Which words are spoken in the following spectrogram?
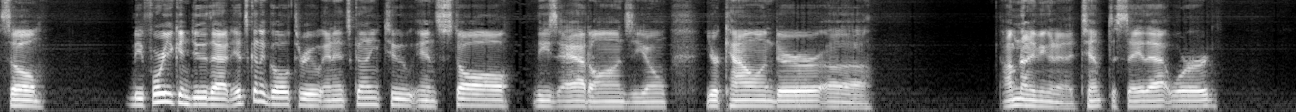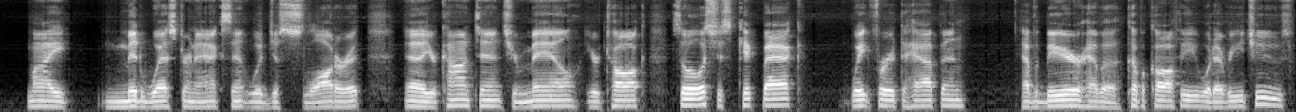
So before you can do that, it's going to go through and it's going to install these add-ons, you know, your calendar. Uh, I'm not even going to attempt to say that word. My Midwestern accent would just slaughter it. Uh, your contents, your mail, your talk. So let's just kick back, wait for it to happen, have a beer, have a cup of coffee, whatever you choose.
